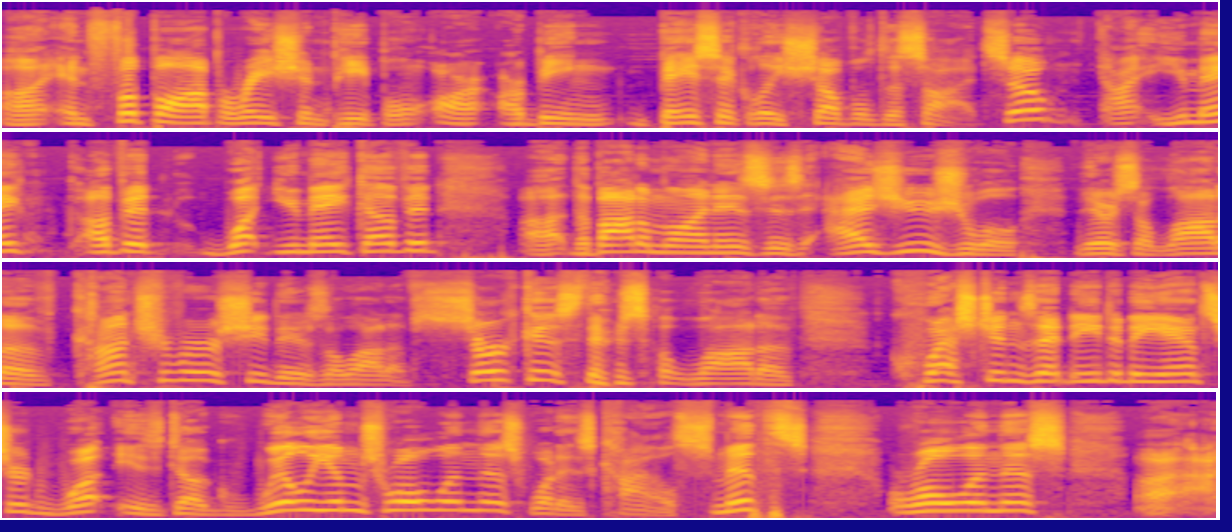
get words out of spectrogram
uh, and football operation people are, are being basically shoveled aside. So uh, you make of it what you make of it. Uh, the bottom line is, is as usual, there's a lot of controversy. There's a lot of circus. There's a lot of questions that need to be answered. What is Doug Williams' role in this? What is Kyle Smith's role in this? Uh,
